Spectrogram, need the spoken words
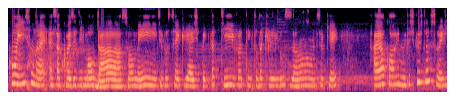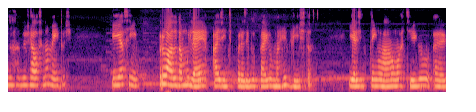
com isso, né, essa coisa de moldar a sua mente, você criar expectativa, tem toda aquela ilusão, não sei o quê. Aí ocorrem muitas frustrações nos relacionamentos. E assim, pro lado da mulher, a gente, por exemplo, pega uma revista e a gente tem lá um artigo é,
